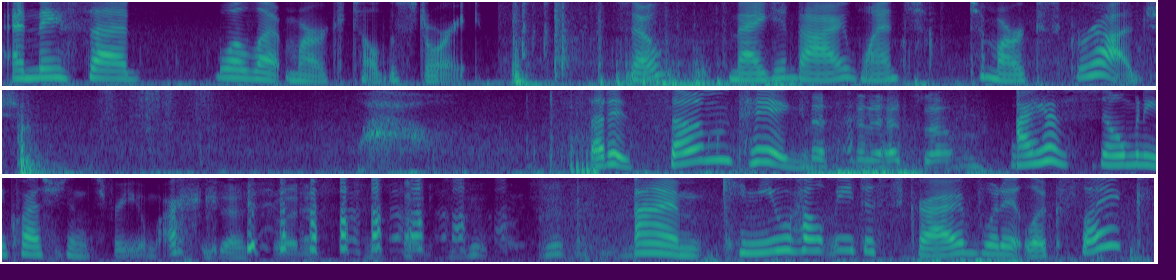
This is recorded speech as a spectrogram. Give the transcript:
And they said, Well, let Mark tell the story. So Meg and I went to Mark's garage. Wow. That is some pig. That's something. I have so many questions for you, Mark. That's funny. Um, can you help me describe what it looks like?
